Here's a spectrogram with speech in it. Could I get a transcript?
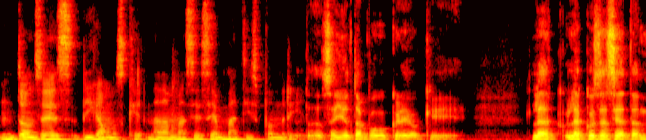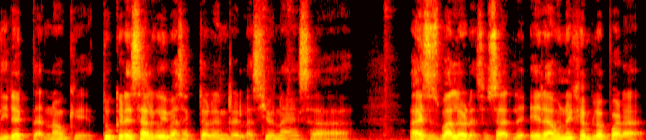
Entonces, digamos que nada más ese matiz pondría. O sea, yo tampoco creo que la, la, cosa sea tan directa, ¿no? Que tú crees algo y vas a actuar en relación a, esa, a esos valores. O sea, era un ejemplo para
